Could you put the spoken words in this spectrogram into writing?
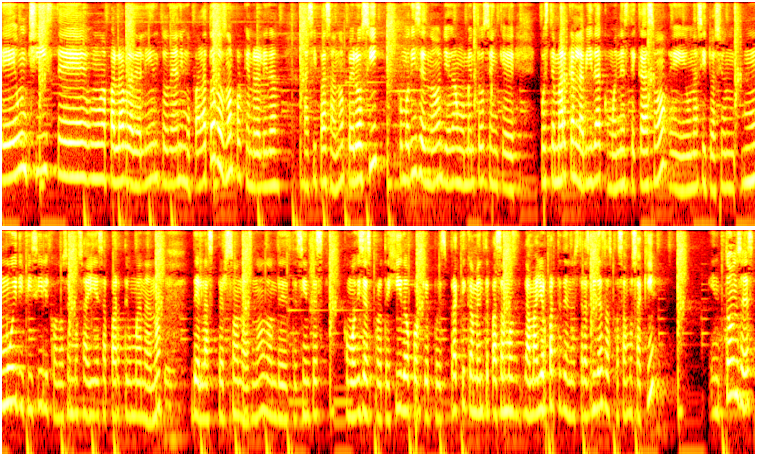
eh, un chiste, una palabra de aliento, de ánimo para todos, ¿no? Porque en realidad así pasa, ¿no? Pero sí, como dices, ¿no? Llegan momentos en que pues te marcan la vida, como en este caso, eh, una situación muy difícil y conocemos ahí esa parte humana, ¿no? De las personas, ¿no? Donde te sientes, como dices, protegido porque pues prácticamente pasamos, la mayor parte de nuestras vidas las pasamos aquí entonces,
